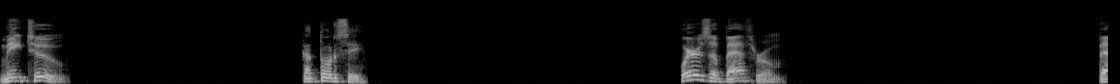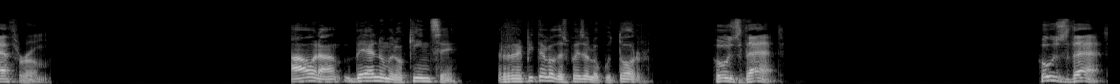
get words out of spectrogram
Me too. 14. Where's a bathroom? Bathroom. Ahora, vea el número 15. Repítelo después del locutor. Who's that? Who's that?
